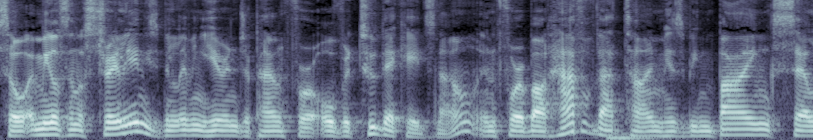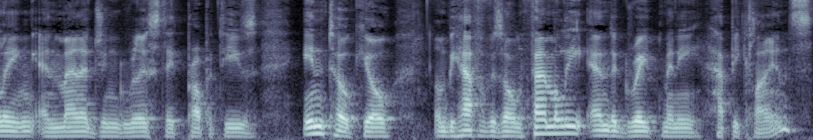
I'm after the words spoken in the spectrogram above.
So Emil's an Australian. He's been living here in Japan for over two decades now, and for about half of that time, he's been buying, selling, and managing real estate properties in Tokyo on behalf of his own family and a great many happy clients.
